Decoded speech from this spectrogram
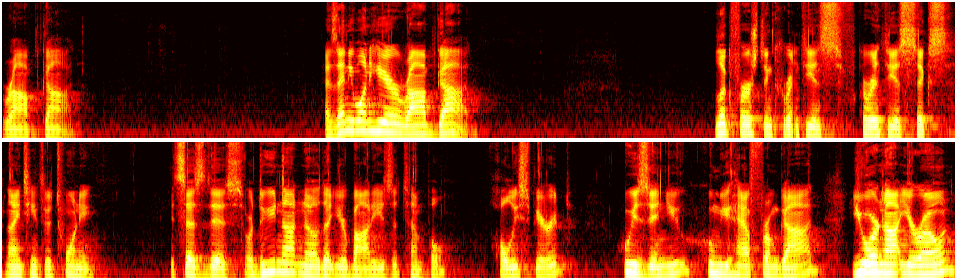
robbed God? Has anyone here robbed God? Look first in Corinthians, Corinthians 6 19 through 20. It says this Or do you not know that your body is a temple, Holy Spirit, who is in you, whom you have from God. You are not your own,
